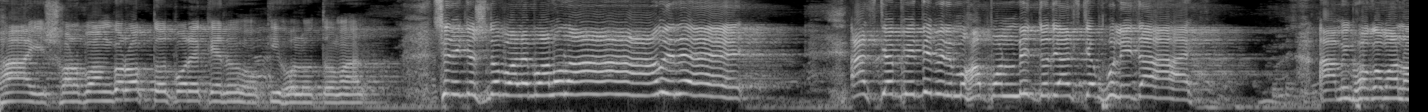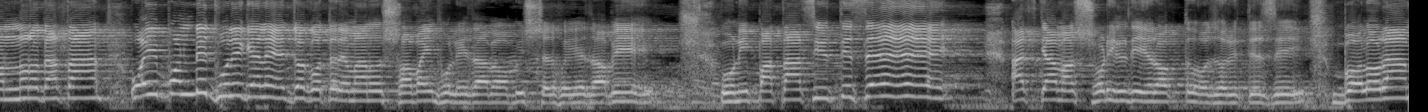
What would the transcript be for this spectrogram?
ভাই, সর্বাঙ্গ রক্ত পরে কেন? কি হলো তোমার? শ্রীকৃষ্ণ বলে, বলো না রে। আজকে পৃথিবীর মহাপণ্ডিত যদি আজকে ভুলে যায়, আমি ভগবান অন্যর দাতা ওই পণ্ডিত ভুলে গেলে জগতের মানুষ সবাই ভুলে যাবে অবিশ্বাস হয়ে যাবে। উনি পাতা ছিঁড়তেছে। আজকে আমার শরীর দিয়ে রক্ত ঝরিতেছে। বলরাম,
